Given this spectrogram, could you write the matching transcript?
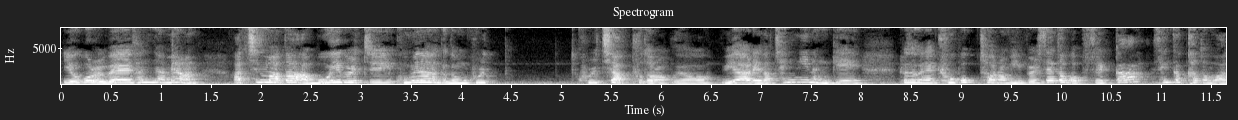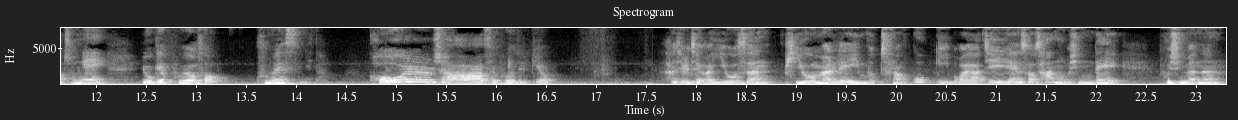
이거를 왜 샀냐면 아침마다 뭐 입을지 고민하는 게 너무 골, 골치 아프더라고요. 위아래 다 챙기는 게. 그래서 그냥 교복처럼 입을 셋업 없을까 생각하던 와중에 이게 보여서 구매했습니다. 거울샷을 보여드릴게요. 사실 제가 이 옷은 비 오면 레인부츠랑 꼭 입어야지 해서 산 옷인데 보시면은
